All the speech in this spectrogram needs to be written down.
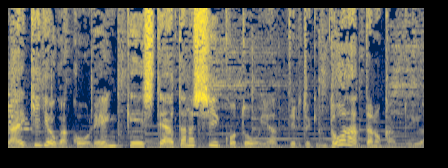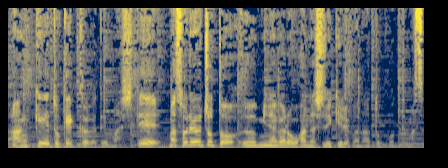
大企業がこう連携して新しいことをやっている時にどうだったのかというアンケート結果が出まして、まあ、それをちょっと見ながらお話しできればなと思ってます。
